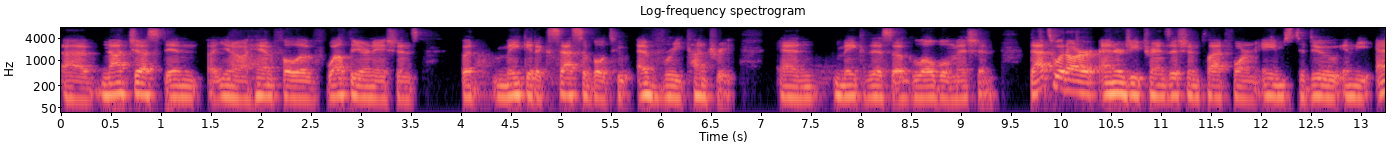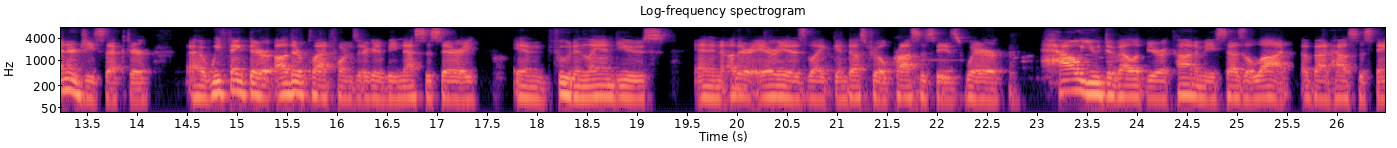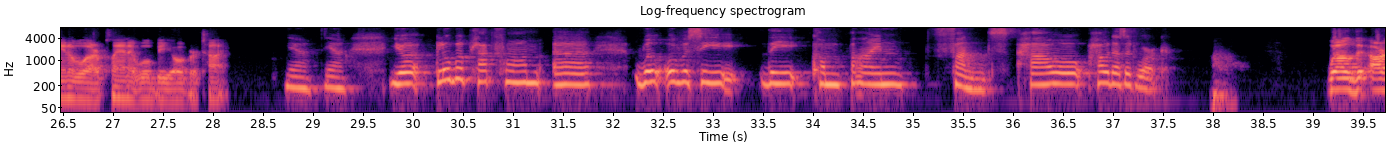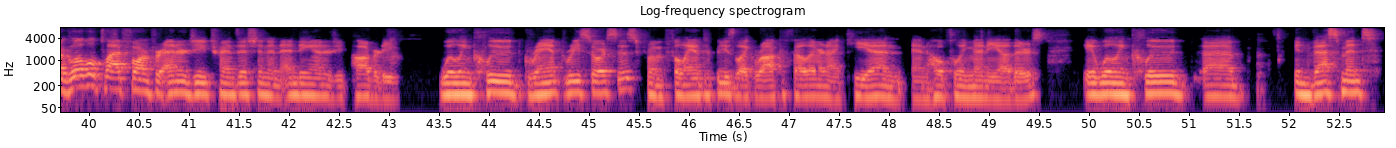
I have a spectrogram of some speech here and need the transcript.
uh, not just in uh, you know a handful of wealthier nations, but make it accessible to every country and make this a global mission. That's what our energy transition platform aims to do in the energy sector. Uh, we think there are other platforms that are going to be necessary in food and land use and in other areas like industrial processes where how you develop your economy says a lot about how sustainable our planet will be over time. Yeah, yeah. Your global platform uh, will oversee the combined funds. How how does it work? Well, the, our global platform for energy transition and ending energy poverty will include grant resources from philanthropies like Rockefeller and IKEA and, and hopefully many others. It will include uh, investment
